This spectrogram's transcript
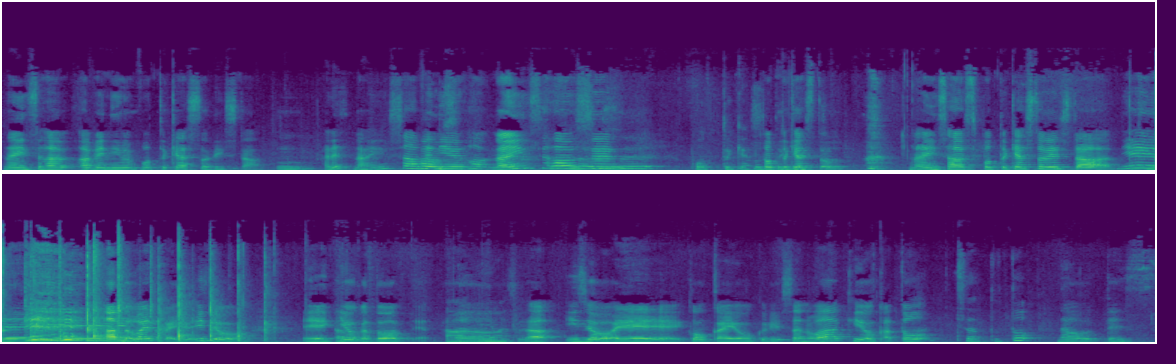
ナインスアベニューポッドキャストでした。うん。あれ？ナインスアベニューハナインスハウスポッドキャスポッドキャスト。ナインスハウスポッドキャストでした。イエーイ。あ名前とか言う。以上、えー、清香とあ言います。なあ以上、えー、今回お送りしたのは清香と千里となおです。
